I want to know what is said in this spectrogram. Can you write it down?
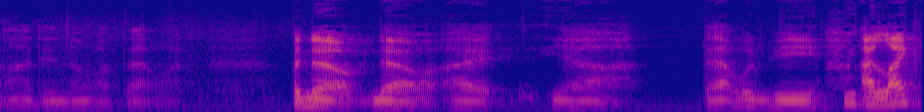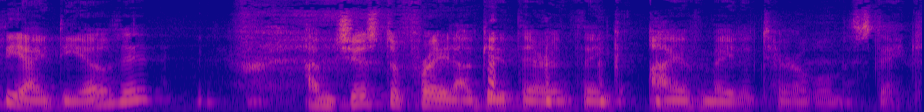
no, I didn't know about that one. But no, no, I yeah, that would be. I like the idea of it. I'm just afraid I'll get there and think I have made a terrible mistake.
